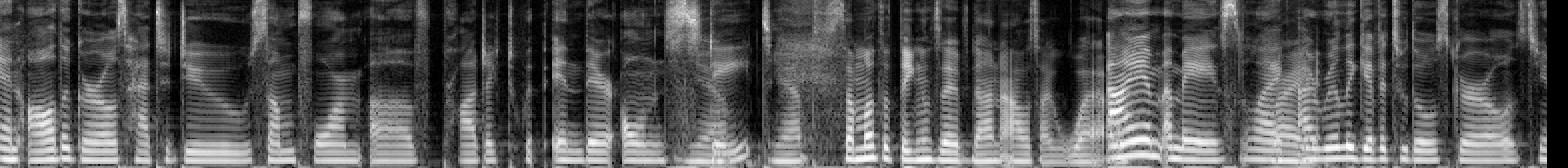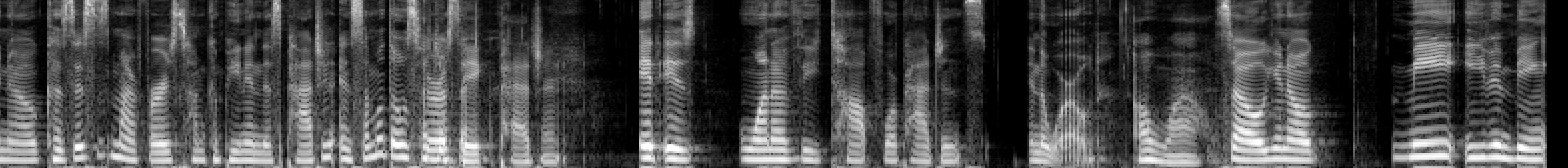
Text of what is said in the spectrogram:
And all the girls had to do some form of project within their own state. Yeah. Some of the things they've done, I was like, wow. I am amazed. Like I really give it to those girls, you know, because this is my first time competing in this pageant, and some of those Such girls, a that- big pageant. it is one of the top four pageants in the world. Oh wow. So, you know, me even being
